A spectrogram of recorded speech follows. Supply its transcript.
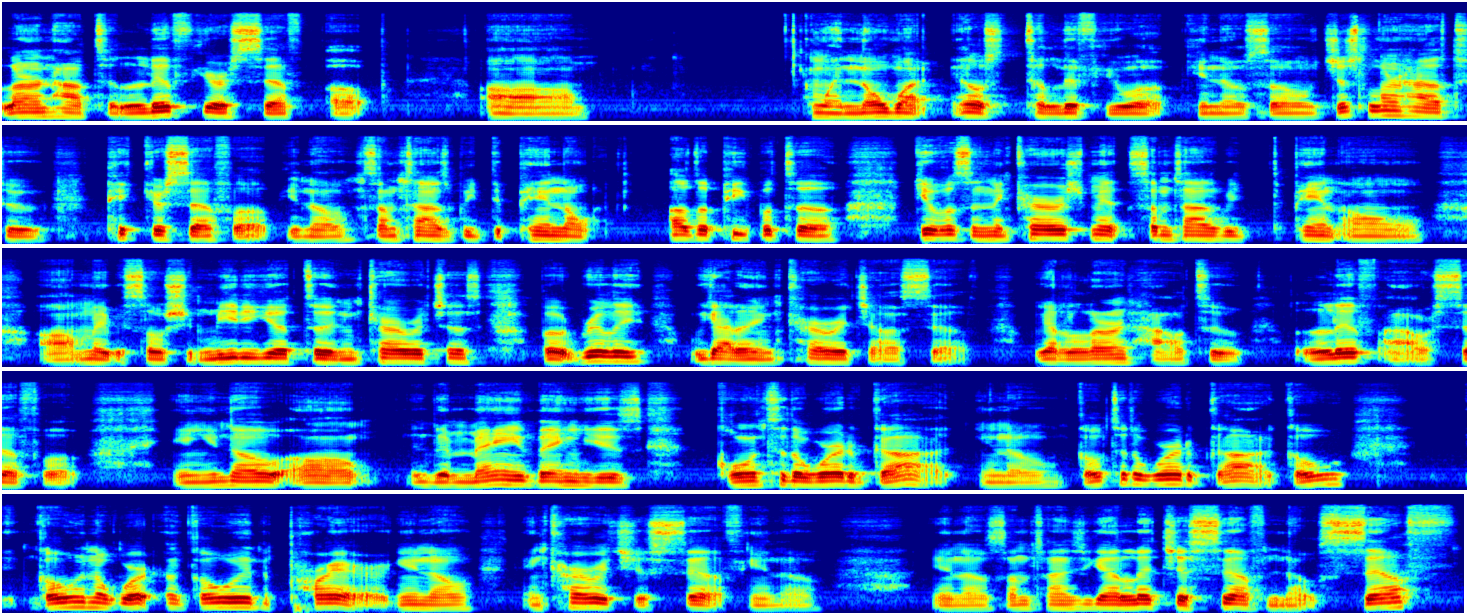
learn how to lift yourself up um, when no one else to lift you up you know so just learn how to pick yourself up you know. Sometimes we depend on other people to give us an encouragement. Sometimes we depend on um, maybe social media to encourage us but really we got to encourage ourselves we got to learn how to lift ourselves up. And you know um, the main thing is going to the word of god you know. Go to the word of god. Go go into work go into prayer you know encourage yourself you know. You know sometimes you gotta let yourself know self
